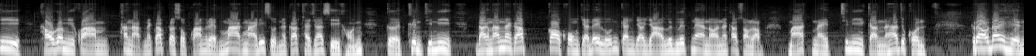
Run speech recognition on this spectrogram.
ที่ เขาก็มีความถนัดนะครับประสบความสำเร็จมากมายที่สุดนะครับชัยชนะ4หนเกิดขึ้นที่นี่ ดังนั้นนะครับก็คงจะได้ลุ้นกันยาวๆลึกๆ แน่นอนนะครับสำหรับมาร์คในที่นี่กันนะฮะทุกคนเราได้เห็น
